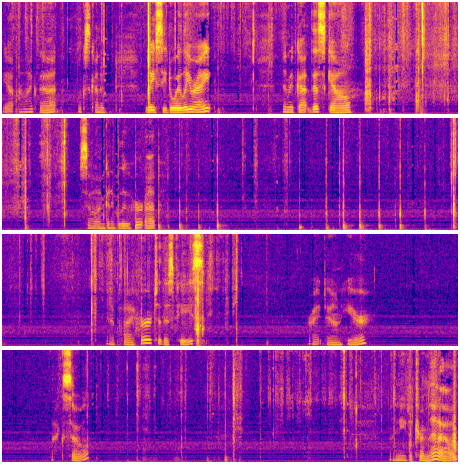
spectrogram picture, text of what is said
Yeah, I like that. Looks kind of lacy doily, right? Then we've got this gal So I'm going to glue her up. And apply her to this piece right down here like so. I need to trim that out.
